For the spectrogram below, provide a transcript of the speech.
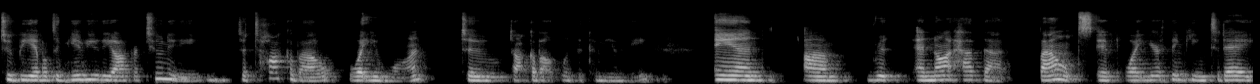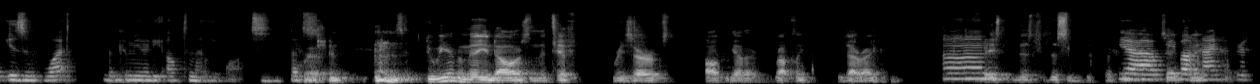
to be able to give you the opportunity to talk about what you want, to talk about with the community. And um, re- and not have that bounce if what you're thinking today isn't what the community ultimately wants. That's, question. Do we have a million dollars in the TIF reserves altogether, roughly? Is that right? Um, Based, this, this. is- yeah, about Essentially. nine hundred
